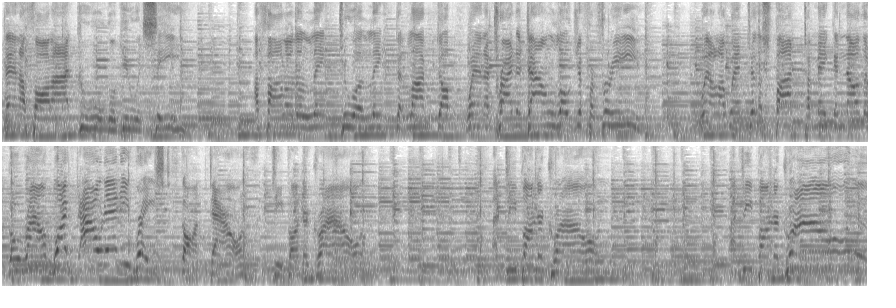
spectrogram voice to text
Then I thought I'd Google you and see. I followed a link to a link that locked up when I tried to download you for free. Well, I went to the spot to make another go round, wiped out and erased, gone down deep underground. Deep underground. A deep underground.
